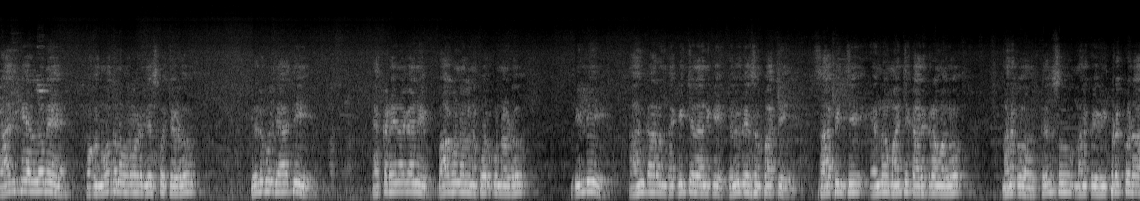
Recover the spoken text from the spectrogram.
రాజకీయాల్లోనే ఒక నూతన ఒరవడి తీసుకొచ్చాడు. తెలుగు జాతి ఎక్కడైనా కానీ బాగుండాలని కోరుకున్నాడు. ఢిల్లీ అహంకారం తగ్గించేదానికి తెలుగుదేశం పార్టీ స్థాపించి ఎన్నో మంచి కార్యక్రమాలు మనకు తెలుసు. మనకు ఇప్పటికి కూడా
